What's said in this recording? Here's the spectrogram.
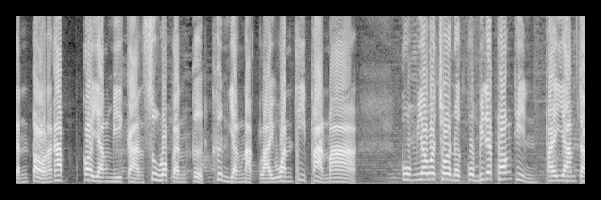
กันต่อนะครับ ก็ยังมีการสู้รบกันเกิดขึ้นอย่างหนักหลายวันที่ผ่านมา กลุ่มเยาวชนหรือกลุ่มพิทักษ์ท้องถิ่นพยายามจะ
